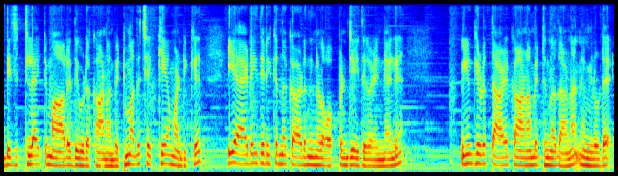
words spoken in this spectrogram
ഡിജിറ്റലായിട്ട് മാറിയത് ഇവിടെ കാണാൻ പറ്റും. അത് ചെക്ക് ചെയ്യാൻ വേണ്ടിക്ക് ഈ ആഡ് ചെയ്തിരിക്കുന്ന കാർഡ് നിങ്ങൾ ഓപ്പൺ ചെയ്ത് കഴിഞ്ഞാൽ നിങ്ങൾക്ക് ഇവിടെ താഴെ കാണാൻ പറ്റുന്നതാണ് നിങ്ങളുടെ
